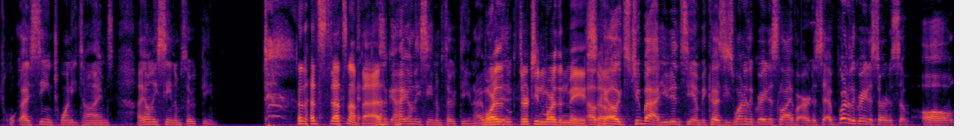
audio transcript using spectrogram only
tw- I've seen 20 times. I only seen him 13. that's that's not bad. Okay, I only seen him 13. I More than 13 more than me. Okay. So Oh, it's too bad you didn't see him because he's one of the greatest live artists, uh, one of the greatest artists of all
